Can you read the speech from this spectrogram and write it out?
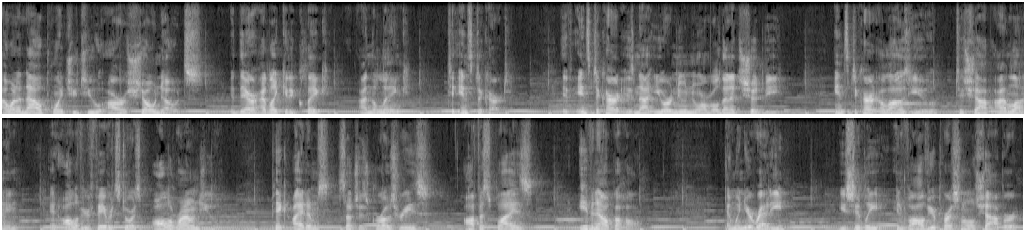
I want to now point you to our show notes, and there I'd like you to click on the link to Instacart. If Instacart is not your new normal, then it should be. Instacart allows you to shop online at all of your favorite stores all around you. Pick items such as groceries, office supplies, even alcohol. And when you're ready, you simply involve your personal shopper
